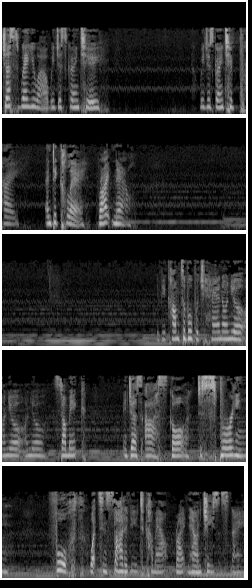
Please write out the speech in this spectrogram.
Just where you are, we're just going to we're just going to pray and declare right now. If you're comfortable, put your hand on your, on your, on your stomach and just ask God to spring forth what's inside of you to come out right now in Jesus' name.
